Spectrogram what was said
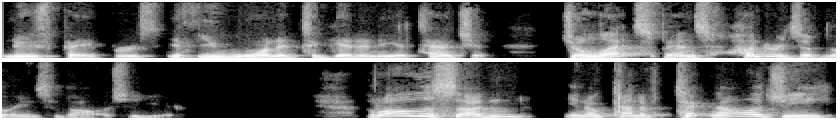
newspapers, if you wanted to get any attention. Gillette spends hundreds of millions of dollars a year. But all of a sudden, you know, kind of technology,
